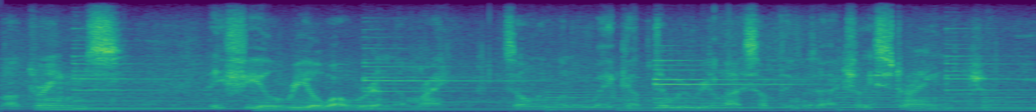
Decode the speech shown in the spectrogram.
Well, dreams, they feel real while we're in them, right? It's only when we wake up that we realize something was actually strange.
